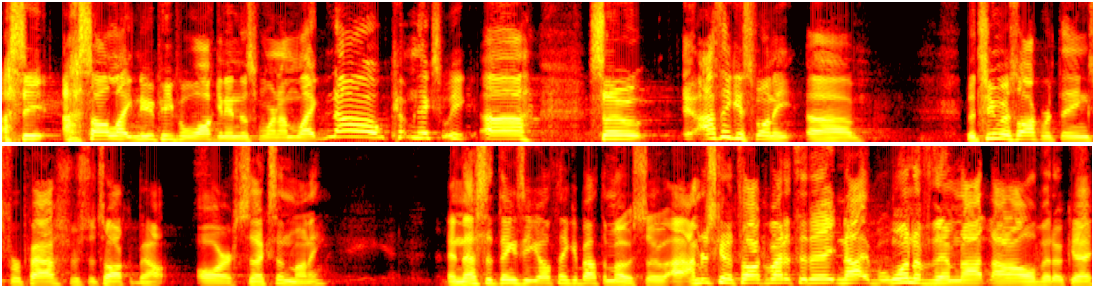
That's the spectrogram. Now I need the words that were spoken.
I see, I saw like new people walking in this morning. I'm like, no, come next week. Uh, so I think it's funny. Uh, the two most awkward things for pastors to talk about are sex and money. And that's the things that y'all think about the most. So I'm just going to talk about it today. Not one of them, not, not all of it, okay?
